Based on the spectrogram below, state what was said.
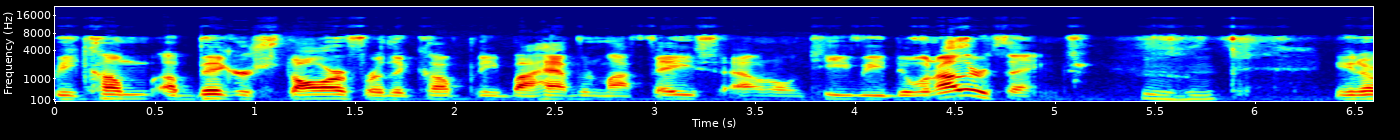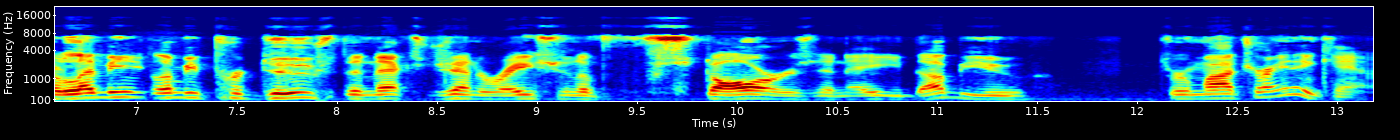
become a bigger star for the company by having my face out on TV doing other things. Mm-hmm. You know, let me let me produce the next generation of stars in AEW through my training camp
